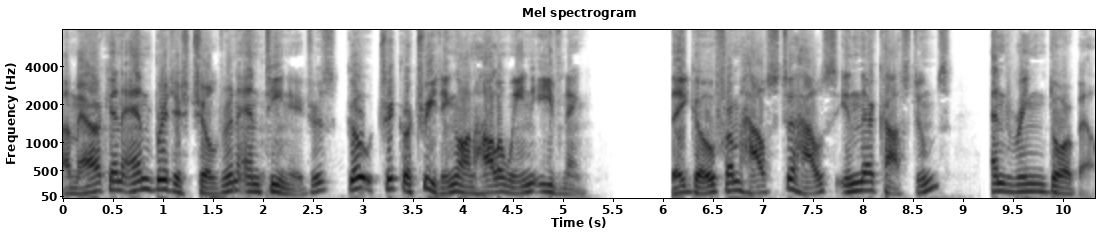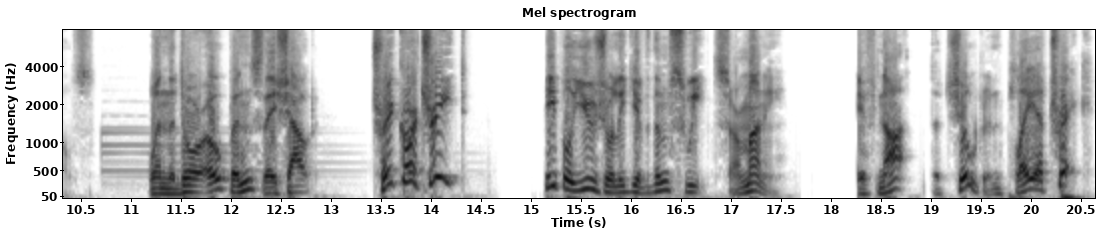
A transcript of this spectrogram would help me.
American and British children and teenagers go trick-or-treating on Halloween evening. They go from house to house in their costumes and ring doorbells. When the door opens, they shout, Trick or treat! People usually give them sweets or money. If not, the children play a trick.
